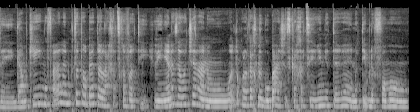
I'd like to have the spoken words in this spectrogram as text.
וגם כי מופעל עלינו קצת הרבה יותר לחץ חברתי, ועניין הזהות שלנו עוד לא כל כך מגובש, אז ככה צעירים יותר אה, נוטים לפומו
